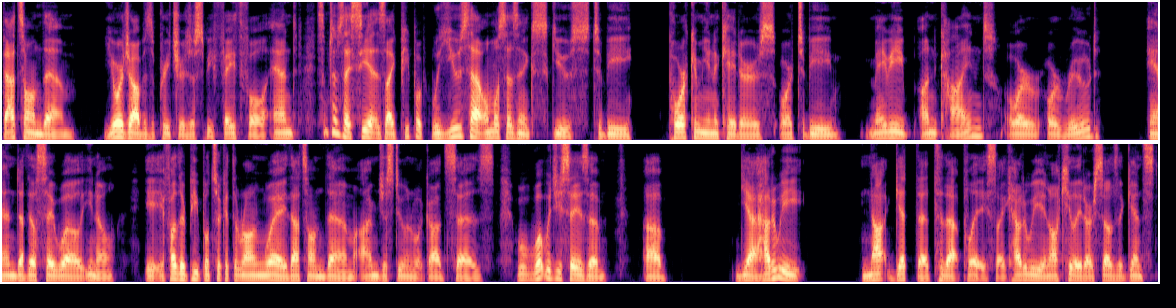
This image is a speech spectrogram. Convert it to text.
that's on them. Your job as a preacher is just to be faithful. And sometimes I see it as like people will use that almost as an excuse to be poor communicators or to be maybe unkind or or rude and they'll say well you know if other people took it the wrong way that's on them i'm just doing what god says Wh- what would you say is a uh yeah how do we not get that to that place like how do we inoculate ourselves against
